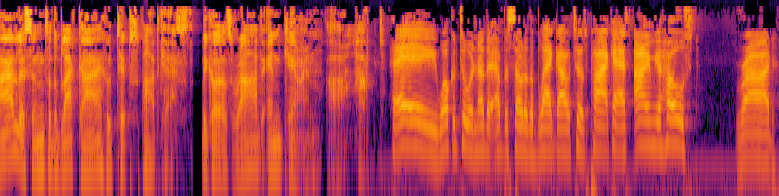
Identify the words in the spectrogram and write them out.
I listen to the Black Guy Who Tips podcast because Rod and Karen are hot. Hey, welcome to another episode of the Black Guy Who Tips podcast. I am your host, Rod,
